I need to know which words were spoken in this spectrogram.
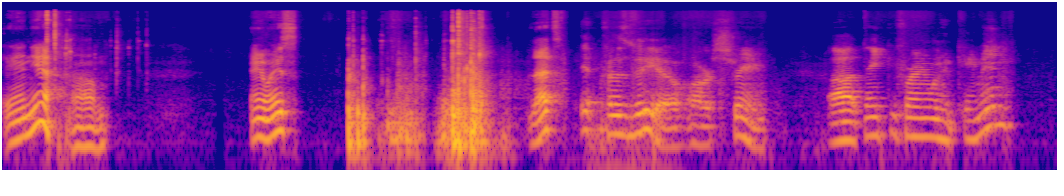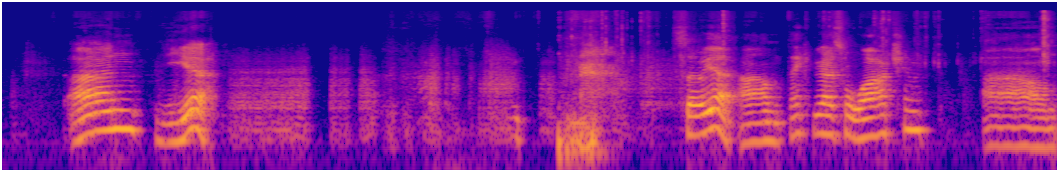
And yeah, um, anyways, that's it for this video or stream. Uh, thank you for anyone who came in. Um, yeah. So yeah, um, thank you guys for watching. Um,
